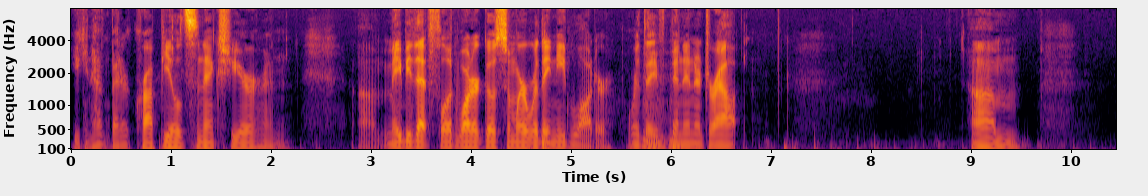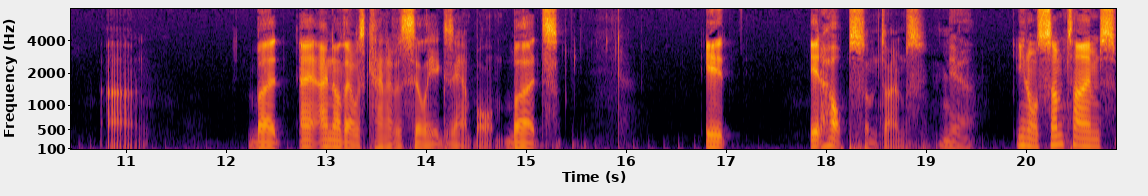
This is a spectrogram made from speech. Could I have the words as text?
you can have better crop yields the next year. And um, maybe that flood water goes somewhere where they need water, where they've Mhm. been in a drought. Um, uh, but I, I know that was kind of a silly example, but it it helps sometimes. Yeah. You know, sometimes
